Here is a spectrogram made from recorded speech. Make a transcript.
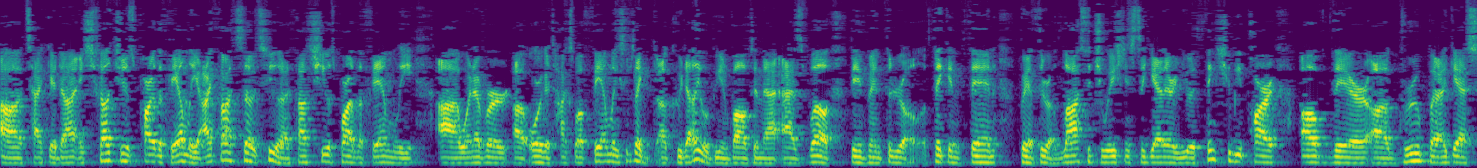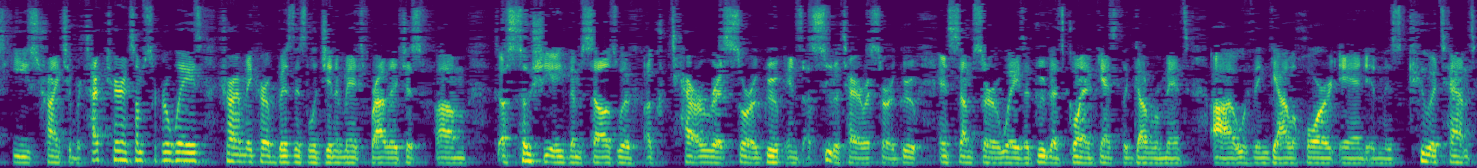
uh, Takeda, and she felt she was part of the family. I thought so too. I thought she was part of the family. Uh, whenever uh, Orga talks about family, it seems like uh, Kudelia would be involved in that as well. They've been through a thick and thin, been through a lot of situations together. You would think she'd be part of their uh, group, but I guess he's trying to protect her in some sort of ways, trying to make her business legitimate rather just um, associate themselves with a terrorist sort of group a pseudo terrorist sort of group in some sort of ways. A group that's going against the government uh, within Gjallarhorn. And in this coup attempt,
